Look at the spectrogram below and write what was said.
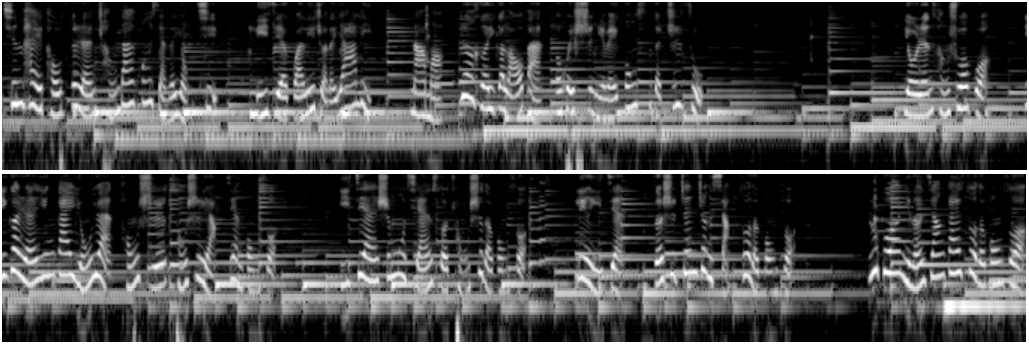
钦佩投资人承担风险的勇气，理解管理者的压力，那么任何一个老板都会视你为公司的支柱。有人曾说过，一个人应该永远同时从事两件工作，一件是目前所从事的工作，另一件则是真正想做的工作。如果你能将该做的工作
